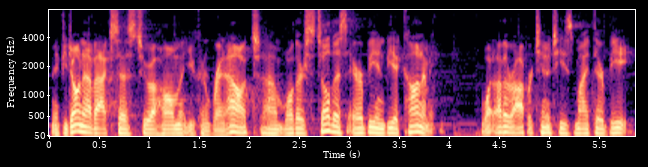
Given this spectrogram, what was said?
And if you don't have access to a home that you can rent out, um, well, there's still this Airbnb economy. What other opportunities might there be,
